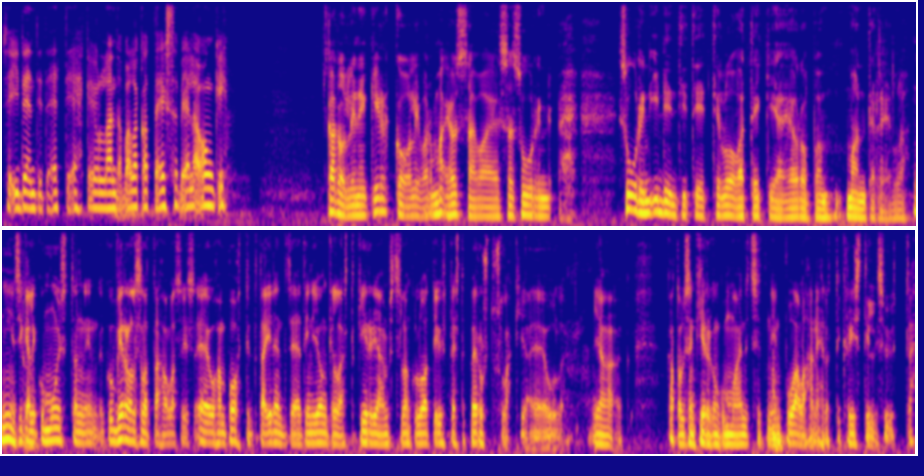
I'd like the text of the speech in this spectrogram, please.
se identiteetti ehkä jollain tavalla kateissa vielä onkin. Katolinen kirkko oli varmaan jossain vaiheessa suurin, suurin identiteetti luova tekijä Euroopan mantereella. Niin, sikäli kun muistan, niin kun virallisella taholla siis EUhan pohti tätä identiteetin jonkinlaista kirjaamista silloin, kun luotiin yhteistä perustuslakia EUlle. Ja katolisen kirkon, kun mainitsit, niin Puolahan ehdotti kristillisyyttä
